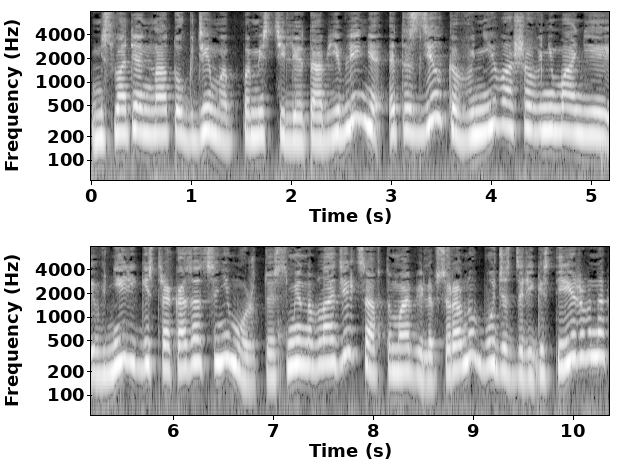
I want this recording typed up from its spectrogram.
несмотря на то, где мы поместили это объявление, эта сделка вне вашего внимания, вне регистра оказаться не может. То есть смена владельца автомобиля все равно будет зарегистрирована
